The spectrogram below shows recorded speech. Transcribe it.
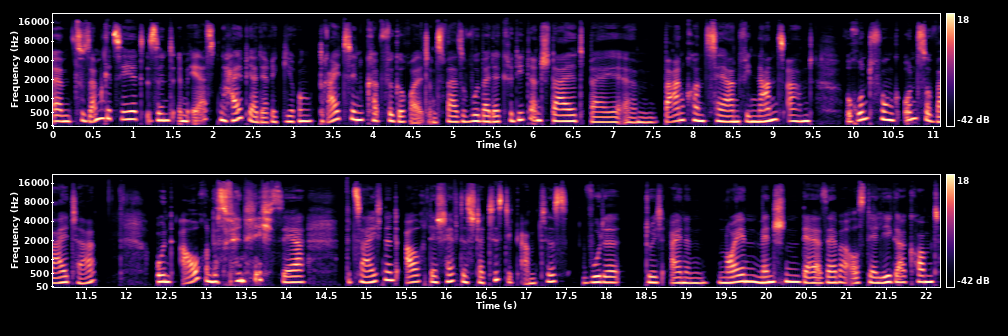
Ähm, zusammengezählt sind im ersten Halbjahr der Regierung 13 Köpfe gerollt. Und zwar sowohl bei der Kreditanstalt, bei ähm, Bahnkonzern, Finanzamt, Rundfunk und so weiter. Und auch, und das finde ich sehr bezeichnend, auch der Chef des Statistikamtes wurde durch einen neuen Menschen, der selber aus der Lega kommt,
